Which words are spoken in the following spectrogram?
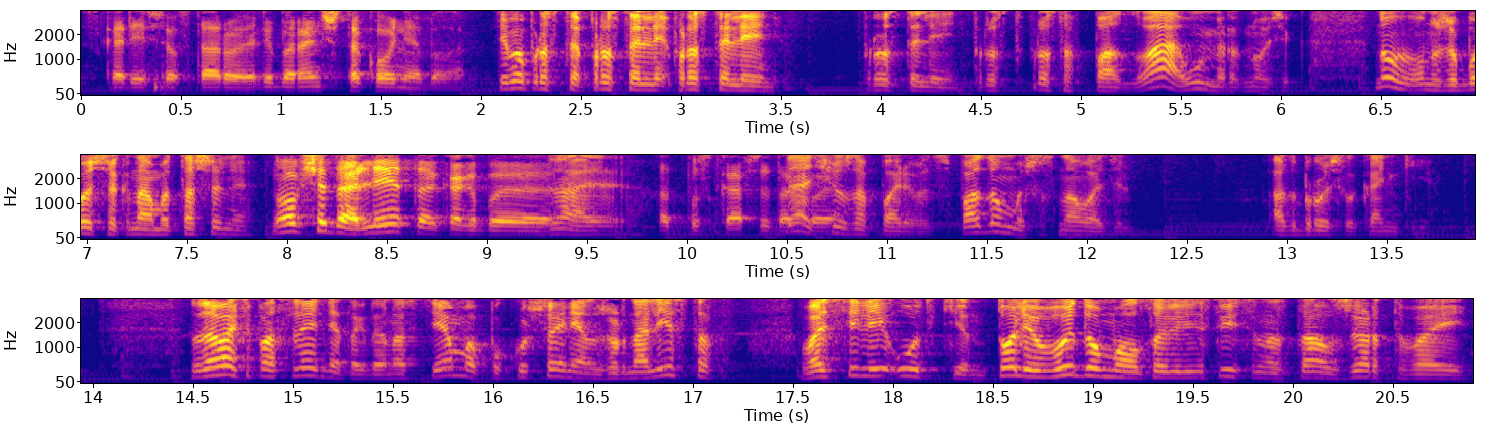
скорее всего, второе, либо раньше такого не было. Либо просто, просто, просто лень. Просто лень, просто, просто впадло. А, умер носик. Ну, он уже больше к нам отношения. Ну, вообще, да, лето, как бы, да, отпуска, все такое. Да, что запариваться. Подумаешь, основатель отбросил коньки. Ну давайте последняя тогда у нас тема. Покушение на журналистов. Василий Уткин то ли выдумал, то ли действительно стал жертвой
